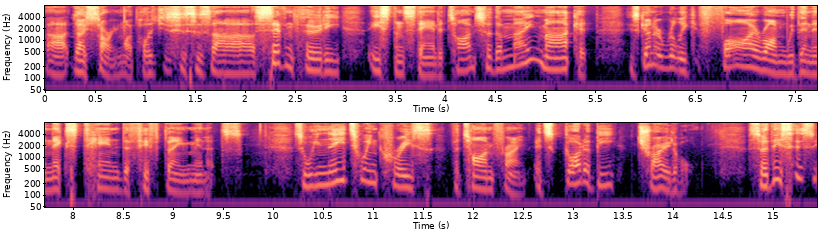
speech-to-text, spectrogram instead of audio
uh, no sorry my apologies this is uh 730 Eastern Standard Time. So the main market is going to really fire on within the next 10 to 15 minutes. So we need to increase the time frame. It's got to be tradable. So this is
